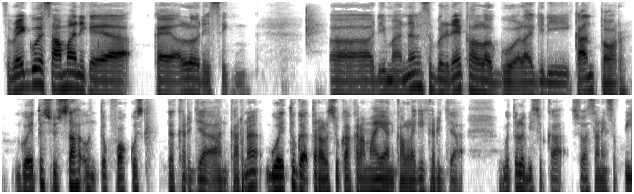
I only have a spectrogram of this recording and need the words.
Sebenarnya gue sama nih kayak kayak lo nih sing. Uh, di mana sebenarnya kalau gue lagi di kantor, gue itu susah untuk fokus ke kerjaan karena gue itu gak terlalu suka keramaian kalau lagi kerja. Gue tuh lebih suka suasana yang sepi,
